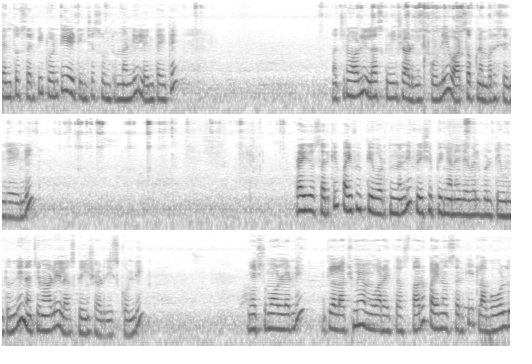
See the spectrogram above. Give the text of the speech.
లెంత్ వచ్చేసరికి ట్వంటీ ఎయిట్ ఇంచెస్ ఉంటుందండి. లెంత్ అయితే నచ్చిన వాళ్ళు ఇలా స్క్రీన్ షాట్ తీసుకోండి. వాట్సాప్ నెంబర్ సెండ్ చేయండి. ప్రైస్ వచ్చేసరికి ఫైవ్ ఫిఫ్టీ పడుతుందండి. ఫ్రీ షిప్పింగ్ అనేది అవైలబిలిటీ ఉంటుంది. నచ్చిన వాళ్ళు ఇలా స్క్రీన్ షాట్ తీసుకోండి. నెక్స్ట్ మోడల్ అండి. ఇట్లా లక్ష్మీ అమ్మవారు అయితే వస్తారు. పైన వచ్చేసరికి ఇట్లా గోల్డ్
